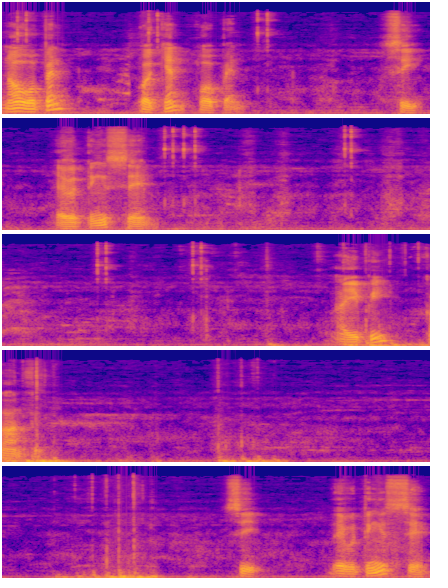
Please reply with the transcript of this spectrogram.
Now open, we can open. See, everything is same. IP config. See, everything is same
